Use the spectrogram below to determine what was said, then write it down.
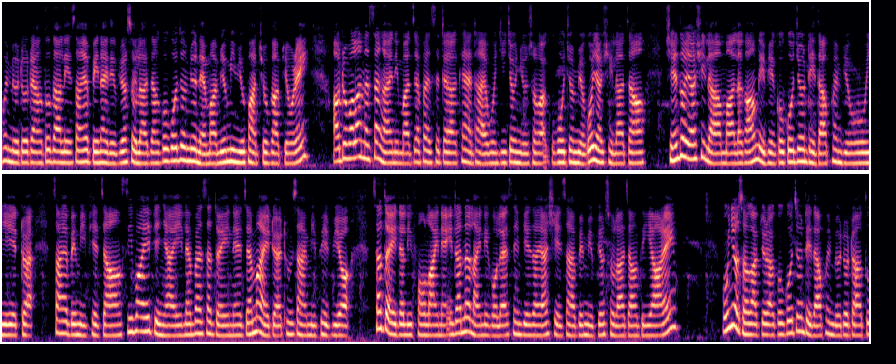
ဖွံ့ဖြိုးတိုးတက်အောင်သူသားလင်းဆောင်ရွက်ပေးနိုင်တယ်ပြောဆိုလာကြောင်းကိုကိုကျွန်းမြို့နယ်မှာမြို့မိမြို့ဖချိုးကပြောတယ်။အော်တိုဘာလ25ရက်နေ့မှာဂျပန်စစ်တပ်ကခန့်ထားတဲ့ဝင်ကြီးချုပ်ညိုစောကကိုကိုကျွန်းမြို့ကိုရောက်ရှိလာကြောင်းရင်းတို့ရောက်ရှိလာမှာ၎င်းနေဖြင့်ကိုကိုကျွန်းဒေသဖွံ့ဖြိုးရေးအတွက်ဆောင်ရွက်ပေးမိဖြစ်ကြောင်းစီးပွားရေးပညာရေးလမ်းပတ်ဆက်သွယ်ရေးနဲ့ကျန်းမာရေးအတွက်အထူးဆောင်ရွက်မိဖြစ်ပြီးတော့ဆက်သွယ်ရေးတယ်လီဖုန်းလိုင်းနဲ့အင်တာနက်လိုင်းတွေကိုလည်းအဆင်ပြေစွာရရှိဆောင်ရွက်ပေးမိပြောဆိုလာကြောင်းသိရတယ်။ ဦးညိုစောကပြောတာကိုကိုကျွန်းဒေတာဖွံ့ဖြိုးတိုးတာသူ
